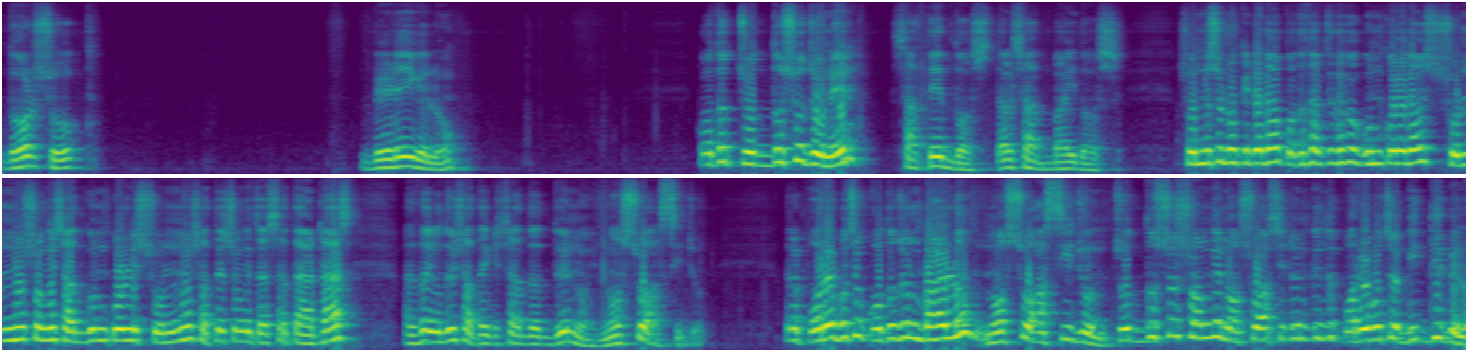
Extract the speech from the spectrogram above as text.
দর্শক বেড়ে গেল। কত? চোদ্দশো জনের সাতের দশ। তাহলে সাত বাই দশ। শূন্য শূন্য কেটে দাও। কত থাকছে দেখো? গুণ করে দাও। শূন্য সঙ্গে সাত গুণ করলে শূন্য, সাতের সঙ্গে চার সাথে আঠাশ হাতে থাকে দুই, সাত সাত দুই, নয়, নশো আশি জন। তাহলে পরের বছর কতজন বাড়লো? নশো আশি জন। চোদ্দোশোর সঙ্গে নশো আশি জন কিন্তু পরের বছর বৃদ্ধি পেল।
